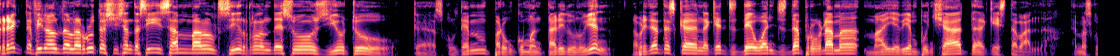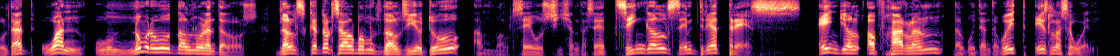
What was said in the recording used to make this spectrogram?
Recte final de la ruta 66 amb els irlandesos YouTube, que escoltem per un comentari d'un oient. La veritat és que en aquests 10 anys de programa mai havíem punxat aquesta banda. Hem escoltat One, un número 1 del 92. Dels 14 àlbums dels YouTube, amb els seus 67 singles, hem triat 3. Angel of Harlan, del 88, és la següent.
